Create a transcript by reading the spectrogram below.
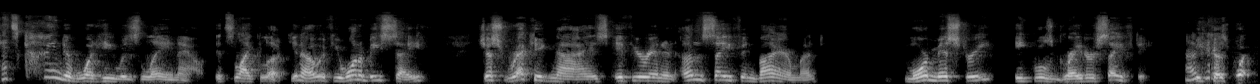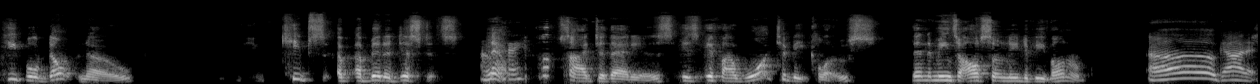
that's kind of what he was laying out. It's like, look, you know, if you want to be safe, just recognize if you're in an unsafe environment, more mystery equals greater safety. Okay. Because what people don't know keeps a, a bit of distance. Now, Okay. the flip side to that is, is if I want to be close, then it means I also need to be vulnerable. Oh, got it.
